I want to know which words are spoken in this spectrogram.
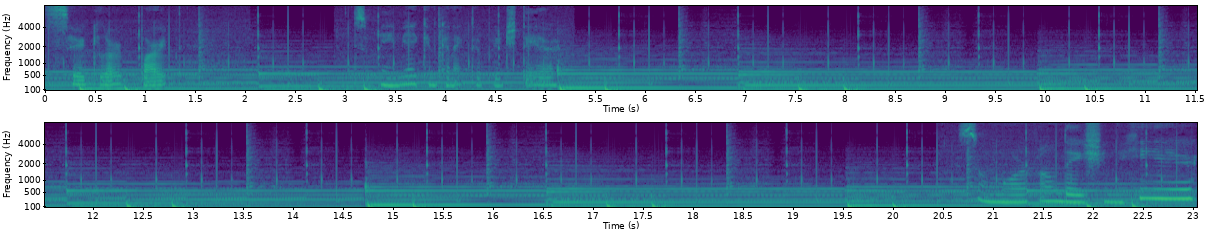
circular part. So maybe I can connect a bridge there. Some more foundation here.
